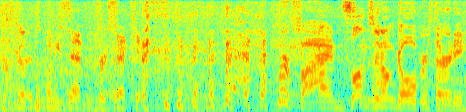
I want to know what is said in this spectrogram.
Let's go to 27 for a second. We're fine, as long as we don't go over 30.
